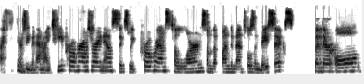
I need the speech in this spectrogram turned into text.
I think there's even MIT programs right now, six week programs to learn some of the fundamentals and basics. But they're all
